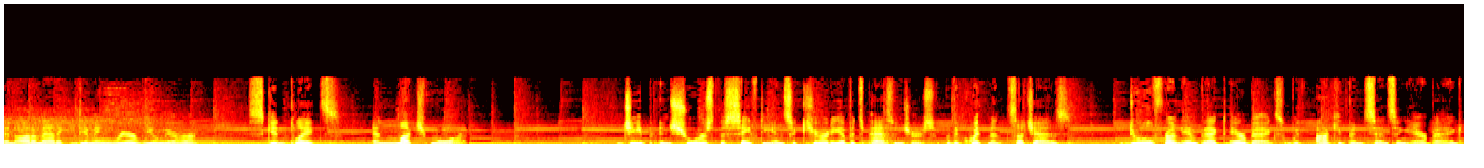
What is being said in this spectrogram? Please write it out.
an automatic dimming rear view mirror, skid plates, and much more. Jeep ensures the safety and security of its passengers with equipment such as dual front impact airbags with occupant sensing airbag,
